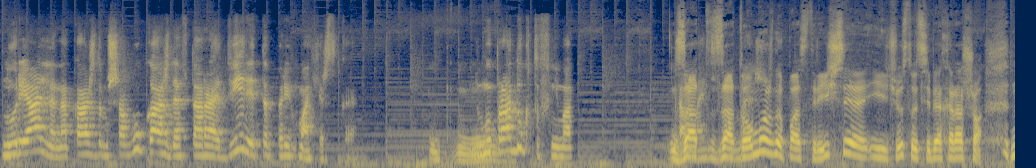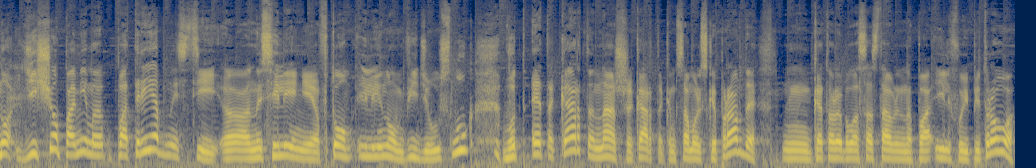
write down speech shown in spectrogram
Ну, реально, на каждом шагу, каждая вторая дверь – это парикмахерская. Мы продуктов не могли. За- зато понимаешь? можно постричься и чувствовать себя хорошо. Но еще помимо потребностей э, населения в том или ином виде услуг, вот эта карта, наша карта «Комсомольской правды», м, которая была составлена по Ильфу и Петрову,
